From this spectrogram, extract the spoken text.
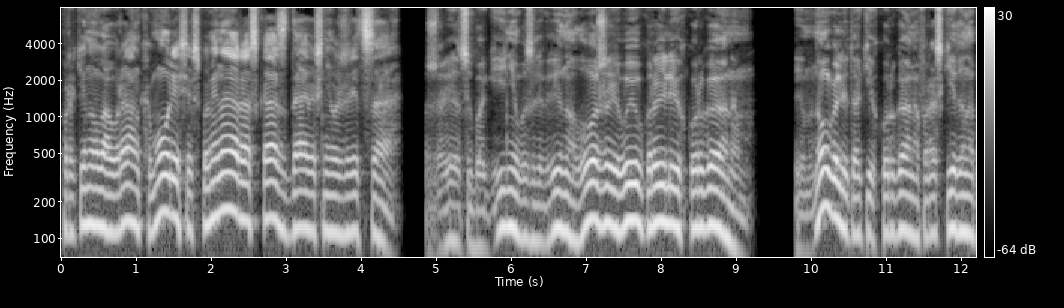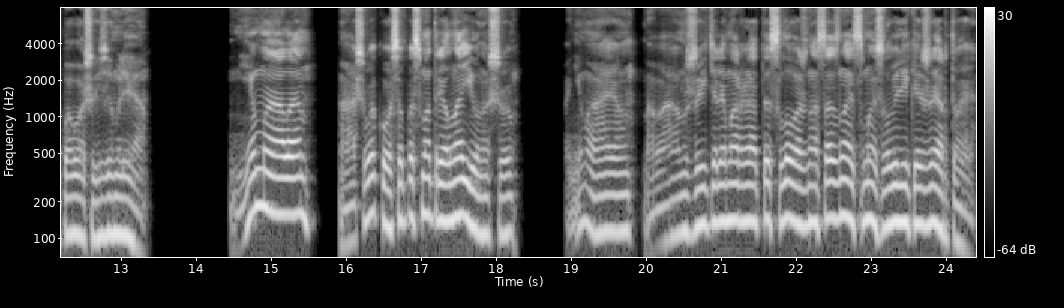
протянул Ауран, хмурясь и вспоминая рассказ давешнего жреца. «Жрец и богиня возлегли на ложе, и вы укрыли их курганом. И много ли таких курганов раскидано по вашей земле?» «Немало», Ашва косо посмотрел на юношу. «Понимаю, вам, жителям Араты, сложно осознать смысл великой жертвы.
